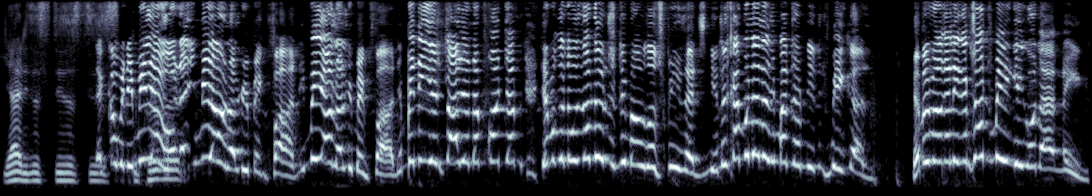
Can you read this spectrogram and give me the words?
ja, dieses, dieses, dieses. Dann komm, ich will auch, ich will auch nach Lübeck fahren. Ich will auch nach Lübeck fahren. Ich bin nicht im Stadion der Freundschaft. Der muss eine Stimme auf das Spiel setzen. Hier. Das kann man nicht, dass die Mannschaft nicht spielen kann. Ich habe immer Relegationsspiel gegen Unterhaching.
